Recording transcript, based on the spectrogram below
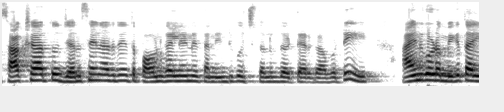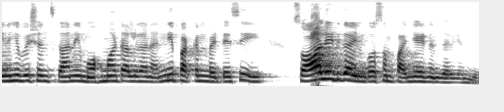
సాక్షాత్తు జనసేన అధినేత పవన్ కళ్యాణ్ తన ఇంటికి వచ్చి తలుపు తట్టారు కాబట్టి ఆయన కూడా మిగతా ఇన్హిబిషన్స్ కానీ మొహమాటాలు కానీ అన్నీ పక్కన పెట్టేసి సాలిడ్గా ఆయన కోసం పనిచేయడం జరిగింది.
